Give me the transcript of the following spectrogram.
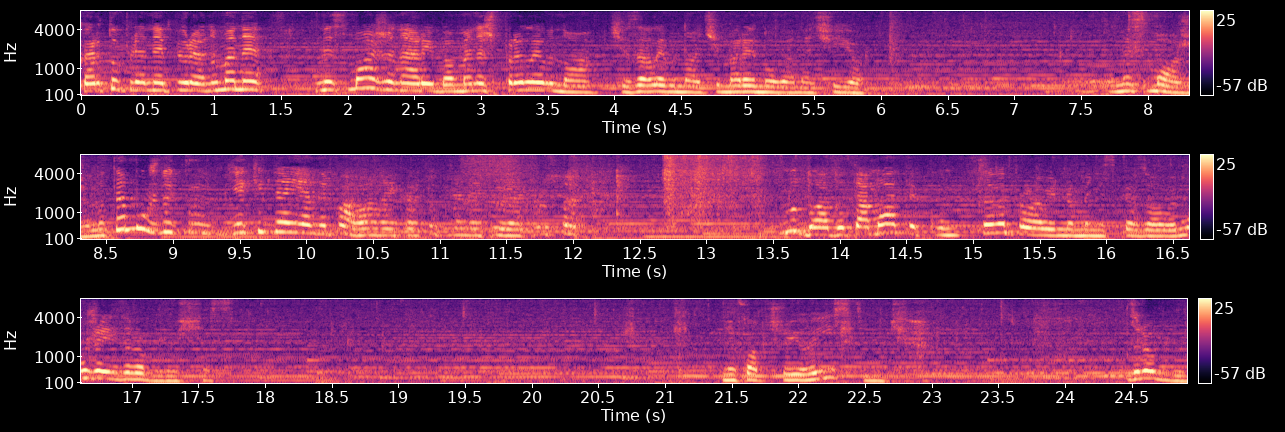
Картопляне пюре. Ну, у мене не смажена риба, в мене ж приливна, чи заливна, чи маринована, чи як. Не смажена. Та можна, як ідея непогана, і картопляне пюре. Просто, ну да, до томатику. Це ви правильно мені сказали. Може і зроблю зараз. Не факт, що його їстимуть. Зроблю,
